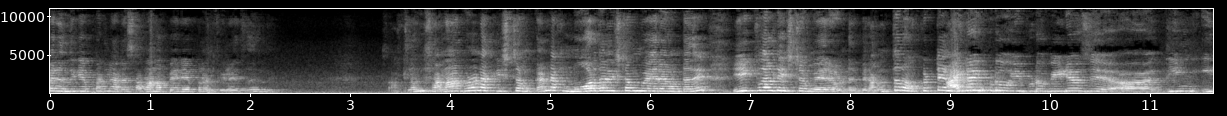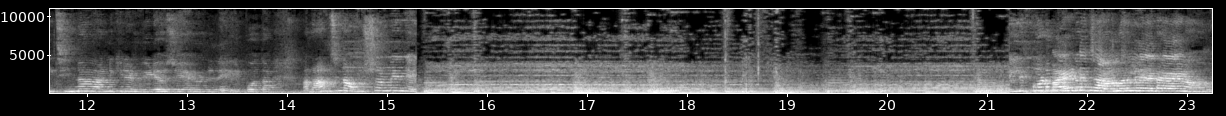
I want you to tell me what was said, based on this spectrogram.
పేరు ఎందుకు చెప్పట్లే? అరే సన నా పేరు చెప్పాలని ఫీల్ అవుతుంది అట్లా సనా కూడా నాకు ఇష్టం. కానీ నాకు మోర్ దెన్ ఇష్టం వేరే ఉంటుంది. ఈక్వాలిటీ ఇష్టం వేరే ఉంటుంది. మీరు అందరూ ఒకటే అయినా ఇప్పుడు ఇప్పుడు వీడియోస్ దీని ఈ చిన్న దానికి నేను వీడియోస్ చేయను నేను వెళ్ళిపోతా అనాల్సిన అవసరం ఏం వెళ్ళిపోవడం బయట ఎందుకు?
